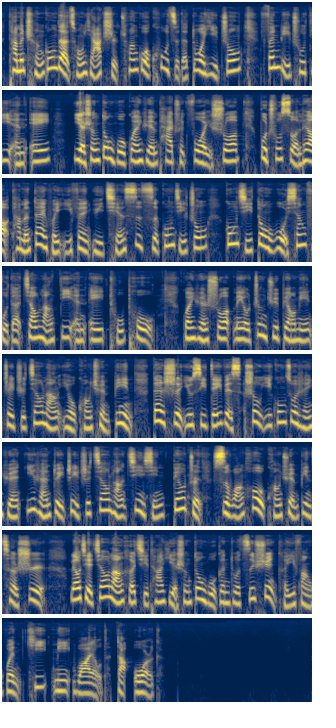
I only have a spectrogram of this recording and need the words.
他们成功地从牙齿穿过裤子的唾液中分离出 DNA。野生动物官员 Patrick Foy 说：“不出所料，他们带回一份与前四次攻击中攻击动物相符的郊狼 DNA 图谱。”官员说：“没有证据表明这只郊狼有狂犬病，但是 UC Davis 兽医工作人员依然对这只郊狼进行标准死亡后狂犬病测试。”了解郊狼和其他野生动物更多资讯，可以访问 KeepMeWild.org。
